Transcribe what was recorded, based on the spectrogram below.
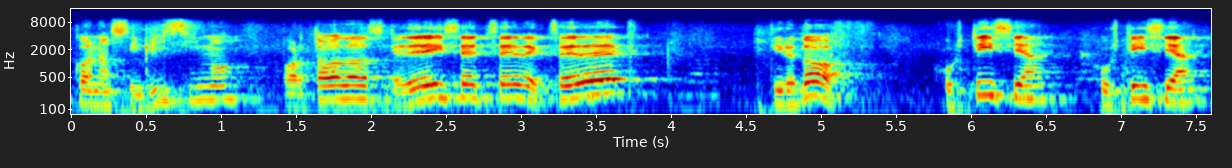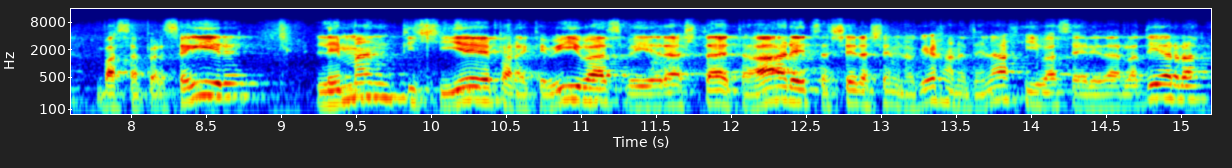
conocidísimo por todos, que dice Tzedek, Tzedek, Tirdov, justicia, justicia, vas a perseguir, le mantigié para que vivas, veirashta et haaretz, ayer Hashem lo queja, y vas a heredar la tierra,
